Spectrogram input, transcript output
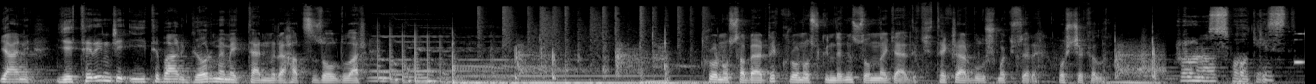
Yani yeterince itibar görmemekten mi rahatsız oldular? Kronos Haber'de Kronos gündemin sonuna geldik. Tekrar buluşmak üzere. Hoşçakalın. Kronos Podcast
